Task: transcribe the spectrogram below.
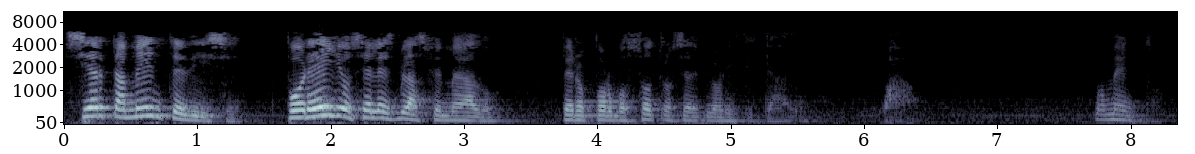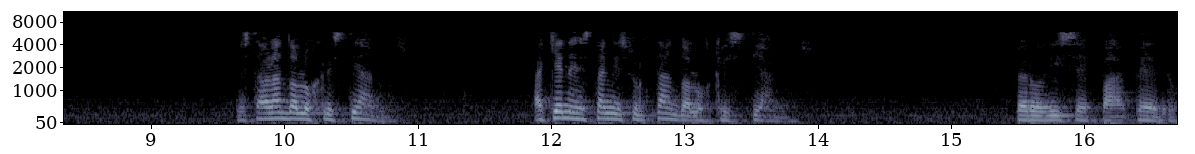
Ciertamente dice, por ellos Él es blasfemado, pero por vosotros es glorificado. Wow. Momento. Está hablando a los cristianos. ¿A quienes están insultando? A los cristianos. Pero dice Pedro,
